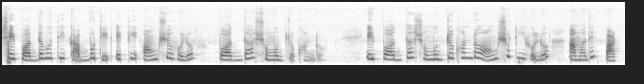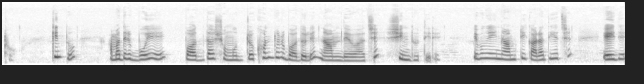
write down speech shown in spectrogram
সেই পদ্মাবতী কাব্যটির একটি অংশ হল পদ্মা সমুদ্রখণ্ড। এই পদ্মা সমুদ্রখণ্ড অংশটি হলো আমাদের পাঠ্য। কিন্তু আমাদের বইয়ে পদ্মা সমুদ্রখণ্ডের বদলে নাম দেওয়া আছে সিন্ধু তীরে। এবং এই নামটি কারা দিয়েছে? এই যে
